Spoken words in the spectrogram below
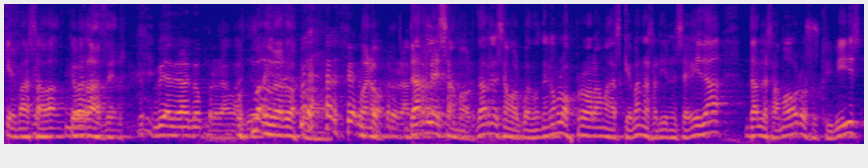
qué vas, a, qué vas a hacer. Voy a durar dos programas. Va a durar dos programas. Dos Bueno, programas. darles amor, darles amor. Cuando tengamos los programas que van a salir enseguida, darles amor, os suscribís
